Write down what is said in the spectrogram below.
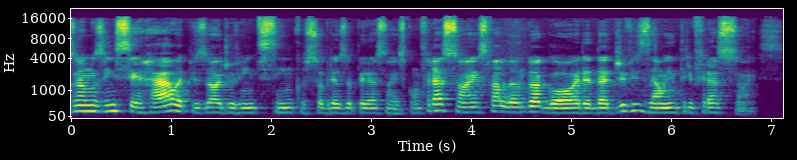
nós vamos encerrar o episódio 25 sobre as operações com frações, falando agora da divisão entre frações.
